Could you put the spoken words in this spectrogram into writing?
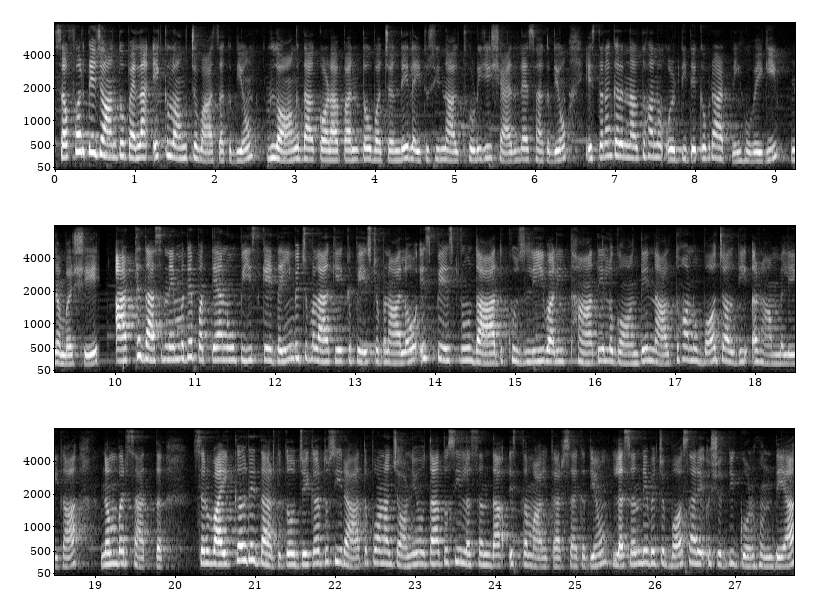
ਸਫ਼ਰ ਤੇ ਜਾਣ ਤੋਂ ਪਹਿਲਾਂ ਇੱਕ ਲੌਂਗ ਚਬਾ ਸਕਦੇ ਹੋ। ਲੌਂਗ ਦਾ ਕੌੜਾਪਨ ਤੋਂ ਬਚਣ ਦੇ ਲਈ ਤੁਸੀਂ ਨਾਲ ਥੋੜੀ ਜਿਹੀ ਸ਼ਹਿਦ ਲੈ ਸਕਦੇ ਹੋ। ਇਸ ਤਰ੍ਹਾਂ ਕਰਨ ਨਾਲ ਤੁਹਾਨੂੰ ਉਲਟੀ ਤੇ ਘਬਰਾਹਟ ਨਹੀਂ ਹੋਵੇਗੀ। ਨੰਬਰ 6 8-10 ਨਿੰਮ ਦੇ ਪੱਤਿਆਂ ਨੂੰ ਪੀਸ ਕੇ ਦਹੀਂ ਵਿੱਚ ਮਿਲਾ ਕੇ ਇੱਕ ਪੇਸਟ ਬਣਾ ਲਓ। ਇਸ ਪੇਸਟ ਨੂੰ ਦਾਦ, ਖੁਜਲੀ ਵਾਲੀ ਥਾਂ ਤੇ ਲਗਾਉਣ ਦੇ ਨਾਲ ਤੁਹਾਨੂੰ ਬਹੁਤ ਜਲਦੀ ਆਰਾਮ ਮਿਲੇਗਾ। ਨੰਬਰ 7 ਸਰਵਾਈਕਲ ਦੇ ਦਰਦ ਤੋਂ ਜੇਕਰ ਤੁਸੀਂ ਰਾਹਤ ਪਾਉਣਾ ਚਾਹੁੰਦੇ ਹੋ, ਤਾਂ ਤੁਸੀਂ ਲਸਣ ਦਾ ਇਸਤੇਮਾਲ ਕਰ ਸਕਦੇ ਹੋ। ਲਸਣ ਦੇ ਵਿੱਚ ਬਹੁਤ ਸਾਰੇ ਔਸ਼ਧੀ ਗੁਣ ਹੁੰਦੇ ਆ,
